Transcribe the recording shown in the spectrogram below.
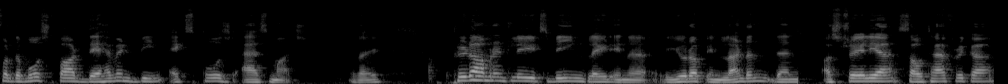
for the most part, they haven't been exposed as much, right? Predominantly, it's being played in uh, Europe, in London, then Australia, South Africa,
